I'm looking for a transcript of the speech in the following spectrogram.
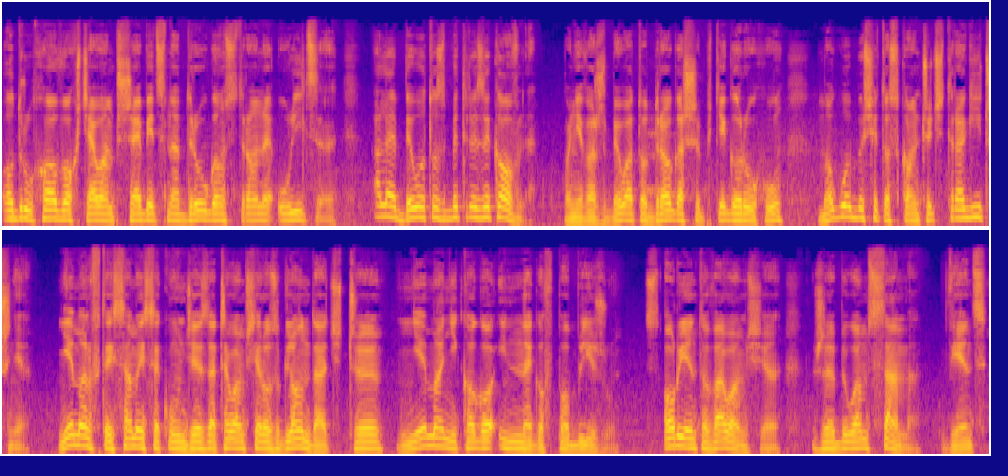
Odruchowo chciałam przebiec na drugą stronę ulicy, ale było to zbyt ryzykowne. Ponieważ była to droga szybkiego ruchu, mogłoby się to skończyć tragicznie. Niemal w tej samej sekundzie zaczęłam się rozglądać, czy nie ma nikogo innego w pobliżu. Zorientowałam się, że byłam sama, więc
